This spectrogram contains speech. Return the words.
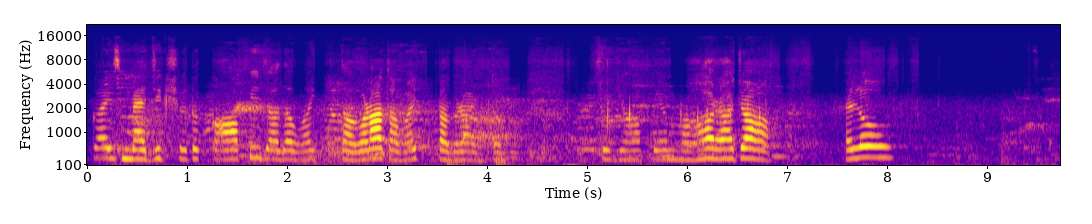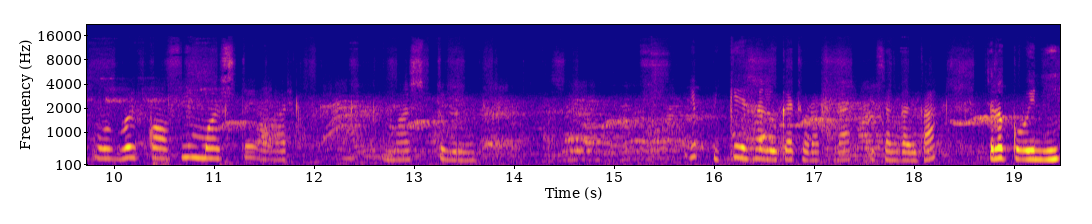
गाइस मैजिक शो तो काफ़ी ज़्यादा भाई, तगड़ा था भाई, तगड़ा एकदम। तो यहाँ पे महाराजा। हेलो और भाई काफ़ी मस्त है यार। मस्त ब्रो ये पिके जैसा लुक है थोड़ा थोड़ा इस अंकल का। चलो कोई नहीं।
